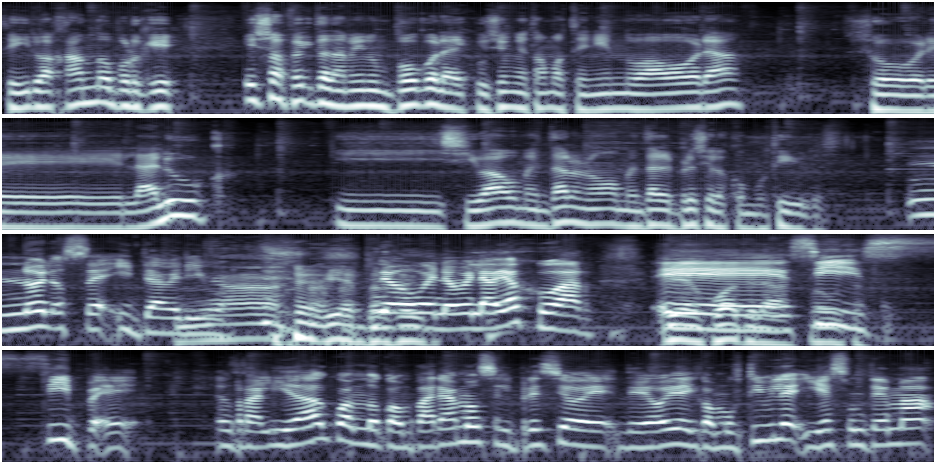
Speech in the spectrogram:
seguir bajando? Porque eso afecta también un poco la discusión que estamos teniendo ahora sobre la LUC y si va a aumentar o no va a aumentar el precio de los combustibles. No lo sé y te averiguo. Bien, perfecto. No, bueno, me la voy a jugar. Bien, Eh, jugátela, sí, sí, en realidad cuando comparamos el precio de, de hoy del combustible, y es un tema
